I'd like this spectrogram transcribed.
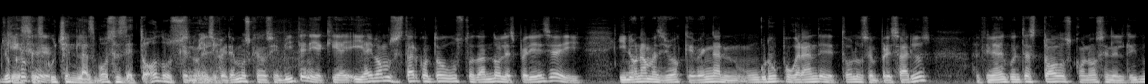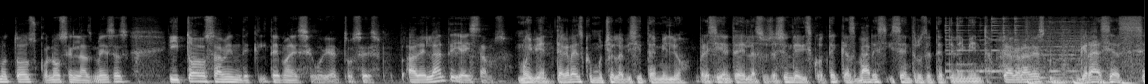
que se escuchen las voces de todos. Que esperemos que nos inviten y, aquí, y ahí vamos a estar con todo gusto dando la experiencia y, y no nada más yo, que vengan un grupo grande de todos los empresarios al final de cuentas, todos conocen el ritmo, todos conocen las mesas y todos saben del tema de seguridad. Entonces, adelante y ahí estamos. Muy bien, te agradezco mucho la visita, Emilio, presidente de la Asociación de Discotecas, Bares y Centros de Entretenimiento. Te agradezco. Gracias, Emilio.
